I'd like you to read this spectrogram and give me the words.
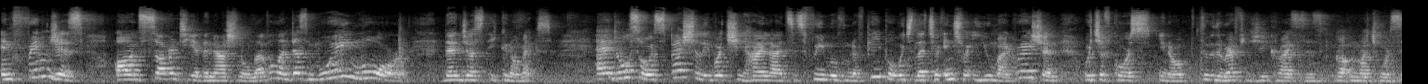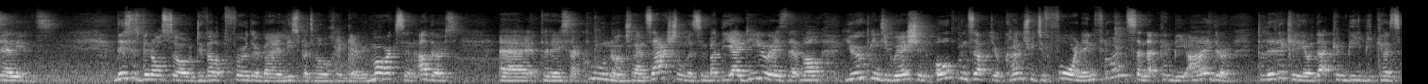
infringes on sovereignty at the national level and does way more than just economics. And also, especially what she highlights is free movement of people, which led to intra-EU migration, which of course, you know, through the refugee crisis has gotten much more salience. This has been also developed further by Liesbet Hooghe and Gary Marks and others, uh, Theresa Kuhn on transactionalism, but the idea is that, well, European integration opens up your country to foreign influence, and that can be either politically or that can be because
